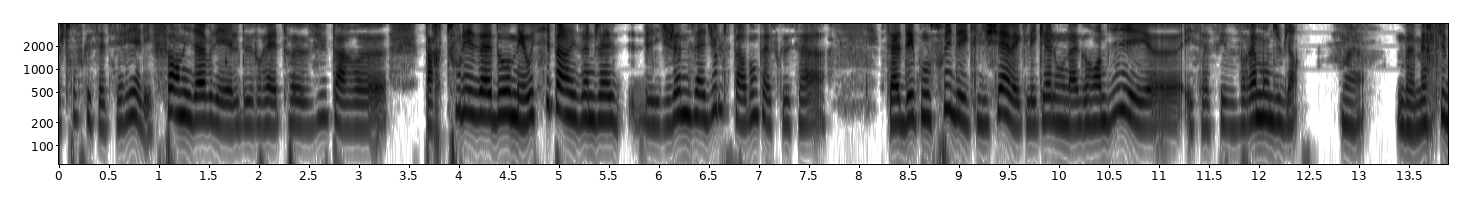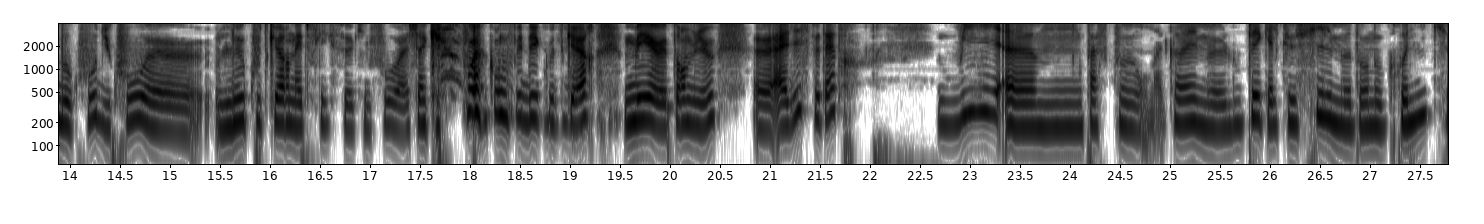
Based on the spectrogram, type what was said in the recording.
je trouve que cette série elle est formidable et elle devrait être vue par euh, par tous les ados, mais aussi par les jeunes les jeunes adultes, pardon, parce que ça ça déconstruit des clichés avec lesquels on a grandi et euh, et ça fait vraiment du bien. Voilà. Bah merci beaucoup. Du coup, euh, le coup de cœur Netflix qu'il faut à chaque fois qu'on fait des coups de cœur, mais tant mieux. Alice peut-être? Oui, parce qu'on a quand même loupé quelques films dans nos chroniques.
